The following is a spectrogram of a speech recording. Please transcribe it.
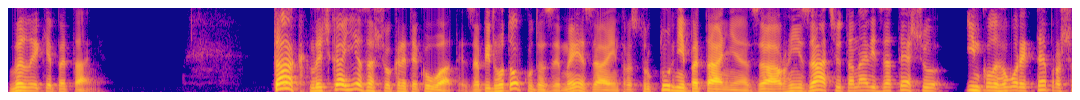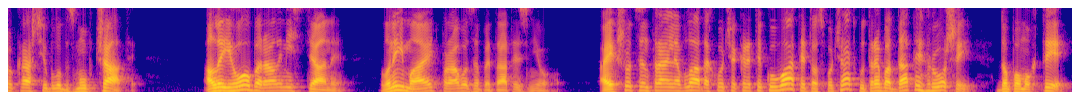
велике питання. Так, кличка є за що критикувати: за підготовку до зими, за інфраструктурні питання, за організацію та навіть за те, що інколи говорить те, про що краще було б змовчати. Але його обирали містяни. Вони й мають право запитати з нього. А якщо центральна влада хоче критикувати, то спочатку треба дати грошей, допомогти.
